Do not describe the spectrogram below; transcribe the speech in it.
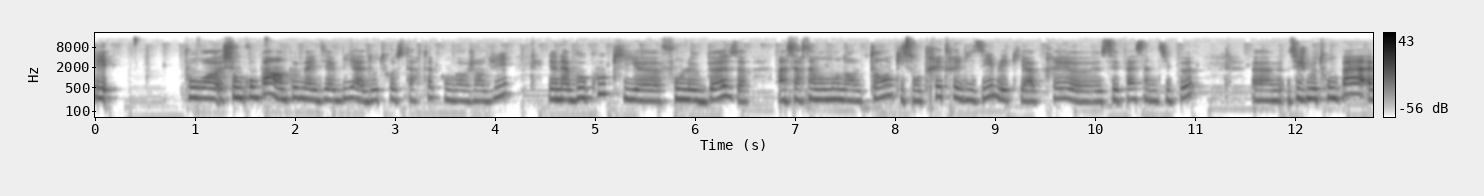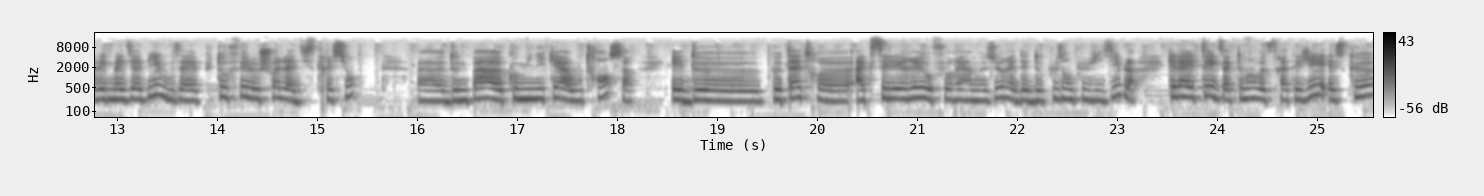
Et pour, si on compare un peu MyDiaby à d'autres startups qu'on voit aujourd'hui, il y en a beaucoup qui euh, font le buzz à un certain moment dans le temps, qui sont très très visibles et qui après euh, s'effacent un petit peu. Euh, si je ne me trompe pas, avec Mediabi, vous avez plutôt fait le choix de la discrétion, de ne pas communiquer à outrance et de peut-être accélérer au fur et à mesure et d'être de plus en plus visible. Quelle a été exactement votre stratégie? Est-ce que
